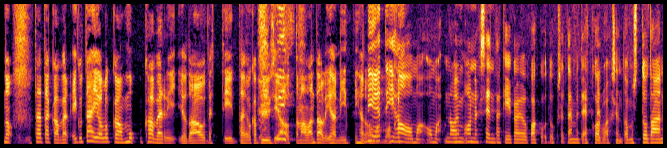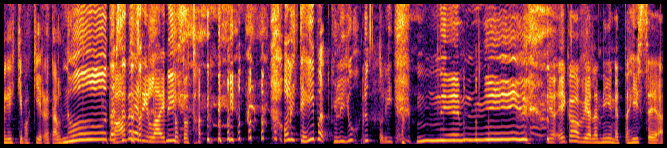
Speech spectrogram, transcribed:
No tätä kaveri, ei kun tämä ei ollutkaan mu- kaveri, jota autettiin tai joka pyysi Niin. auttamaan, vaan tämä oli ihan, ni- ihan Niin, oma moka. ihan oma, oma. No onneksi sen takia kai on vakuutukset. En mä tiedä korvauksen tuommoista. Tota ainakin kiva kirjoitella. No, tässä Kaveri laittoi niin. tota. oli teipat, kyllä johdot oli. Ja eikä ole vielä niin, että hissejä,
